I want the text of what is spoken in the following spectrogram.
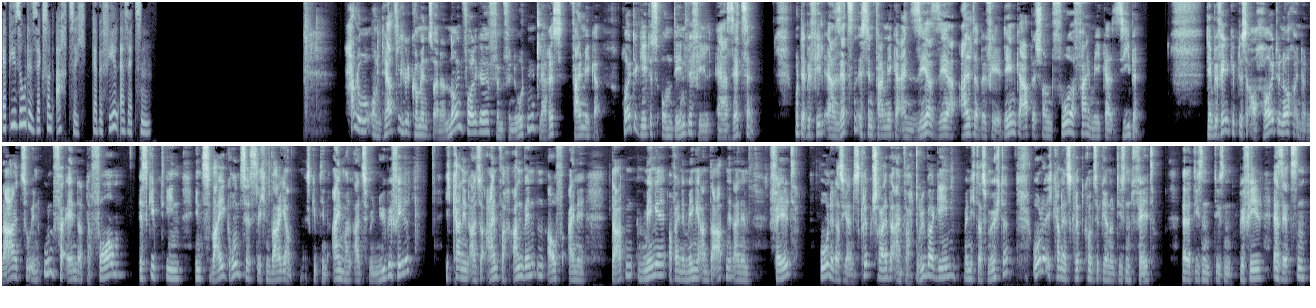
Episode 86, der Befehl ersetzen. Hallo und herzlich willkommen zu einer neuen Folge 5 Minuten Claris FileMaker. Heute geht es um den Befehl ersetzen. Und der Befehl ersetzen ist in FileMaker ein sehr, sehr alter Befehl. Den gab es schon vor FileMaker 7. Den Befehl gibt es auch heute noch in der nahezu in unveränderter Form es gibt ihn in zwei grundsätzlichen Varianten. Es gibt ihn einmal als Menübefehl. Ich kann ihn also einfach anwenden auf eine Datenmenge, auf eine Menge an Daten in einem Feld, ohne dass ich ein Skript schreibe, einfach drüber gehen, wenn ich das möchte. Oder ich kann ein Skript konzipieren und diesen Feld, äh, diesen, diesen Befehl ersetzen,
